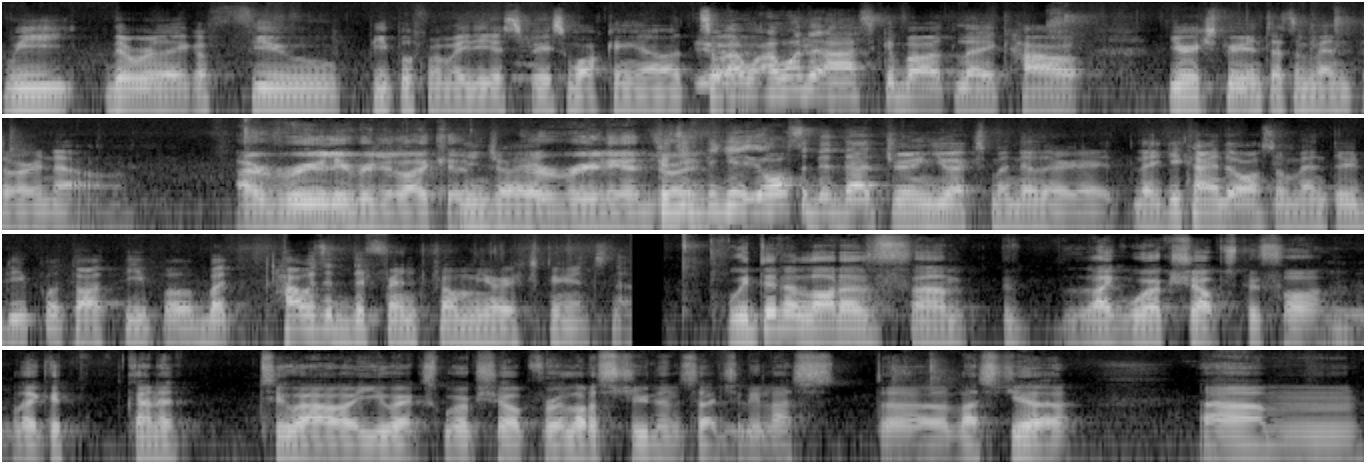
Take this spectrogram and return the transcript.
we there were like a few people from Idea Space walking out. so I, Yeah, I wanted to ask about like how your experience as a mentor now. I really, really like it. You enjoy I it? really enjoy Because it. you, you also did that during UX Manila, right? Like you kind of also mentored people, taught people. But how is it different from your experience now? We did a lot of um, like workshops before, Mm-hmm. like it kind of two-hour UX workshop for a lot of students actually last uh, last year, um,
